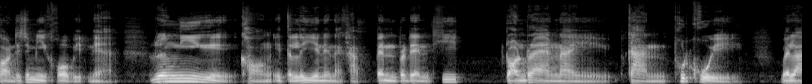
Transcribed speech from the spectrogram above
ก่อนที่จะมีโควิดเนี่ยเรื่องหนี้ของอิตาลีเนี่ยนะครับเป็นประเด็นที่ร้อนแรงในการพูดคุยเวลา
